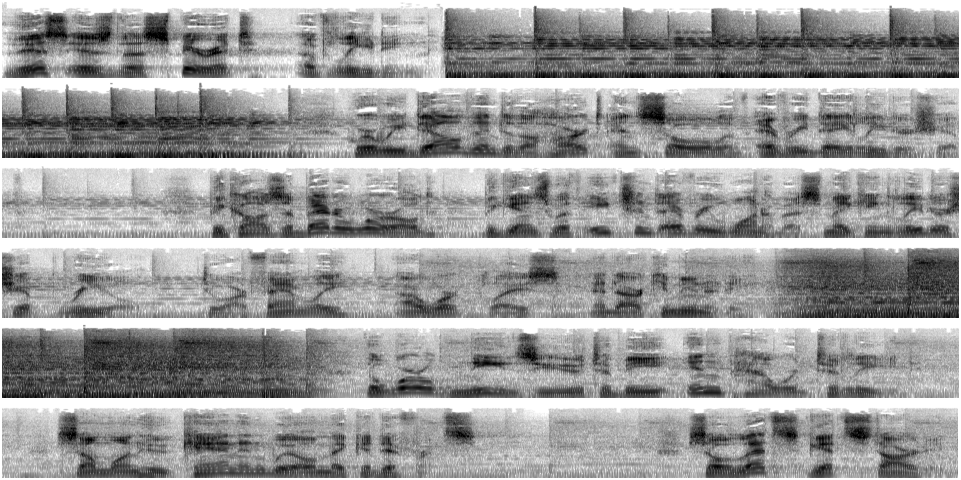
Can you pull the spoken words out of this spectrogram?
This is the spirit of leading, where we delve into the heart and soul of everyday leadership. Because a better world begins with each and every one of us making leadership real to our family, our workplace, and our community. The world needs you to be empowered to lead, someone who can and will make a difference. So let's get started.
